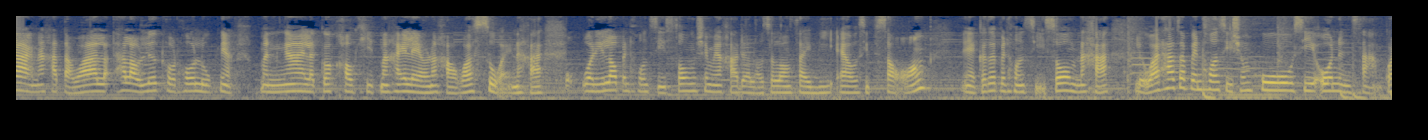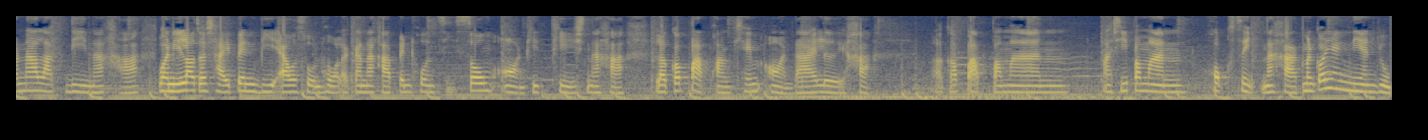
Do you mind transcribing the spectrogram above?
ยากนะคะ แต่ว่าถ้าเราเลือก total look เนี่ยมันง่ายแล้วก็เขาคิดมาให้แล้วนะคะ ว่าสวยนะคะ วันนี้เราเป็นโทนสีส้มใช่ไหมคะเดี๋ยวเราจะลองใส่ BL 12เนี่ยก็จะเป็นโทนสีส้มนะคะ หรือว่าถ้าจะเป็นโทนสีชมพู CO 1 3ก็น่ารักดีนะคะ วันนี้เราจะใช้เป็น BL 0 6แล้วกันนะคะ เป็นโทนสีส้มอ่อนพีชพีชนะคะ แล้วก็ปรับความเข้มอ่อนได้เลยค่ะ แล้วก็ปรับประมาณมาที่ประมาณ 60 นะคะ มันก็ยังเนียนอยู่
